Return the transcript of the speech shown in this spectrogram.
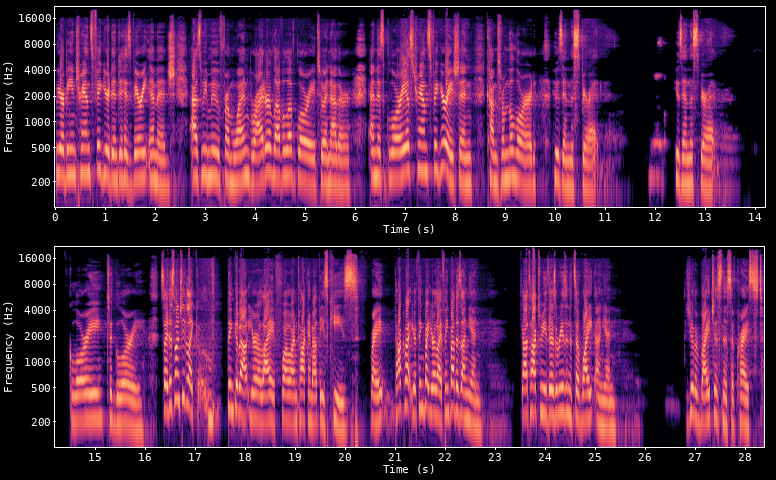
We are being transfigured into his very image as we move from one brighter level of glory to another. And this glorious transfiguration comes from the Lord who's in the Spirit. Who's in the Spirit glory to glory. So I just want you to like think about your life while I'm talking about these keys, right? Talk about your think about your life. Think about this onion. God talked to me. There's a reason it's a white onion. Because you're the righteousness of Christ,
